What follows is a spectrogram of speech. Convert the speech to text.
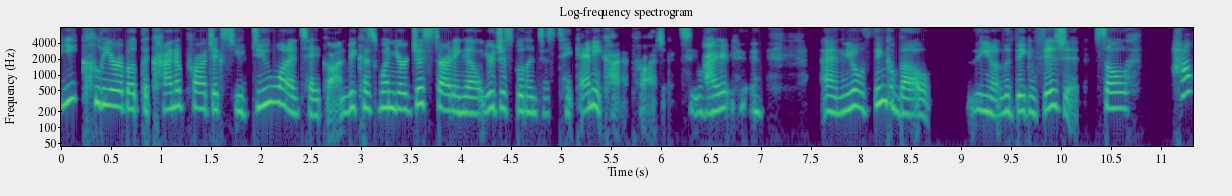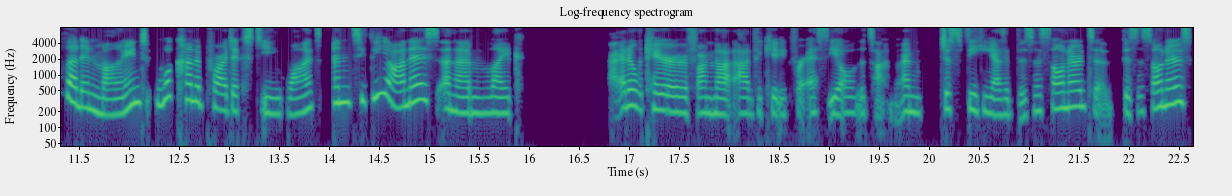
be clear about the kind of projects you do want to take on because when you're just starting out, you're just willing to take any kind of project, right? And you don't think about you know the big vision. So have that in mind. What kind of projects do you want? And to be honest, and I'm like, I don't care if I'm not advocating for SEO all the time. I'm just speaking as a business owner to business owners.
